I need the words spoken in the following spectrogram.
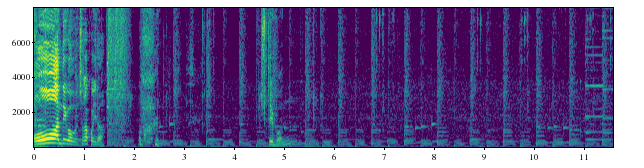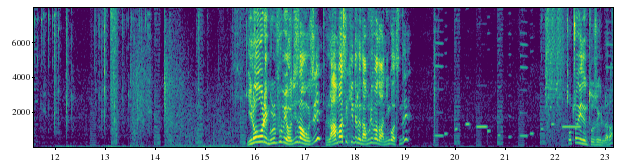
오 안돼 이거 저작권이다 주들본 잃어버린 물품이 어디서 나오지? 라마 새끼들은 아무리 봐도 아닌 것 같은데? 저쪽에 있는 도적일라나?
